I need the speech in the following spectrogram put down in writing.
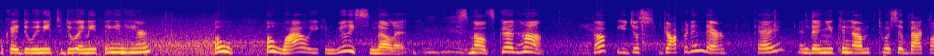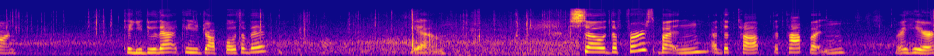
Okay. Do we need to do anything in here? Oh, oh wow! You can really smell it. Mm -hmm. Smells good, huh? Yeah. Oh, you just drop it in there. Okay, and then you can um twist it back on. Can you do that? Can you drop both of it? Yeah. So the first button at the top, the top button, right here,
